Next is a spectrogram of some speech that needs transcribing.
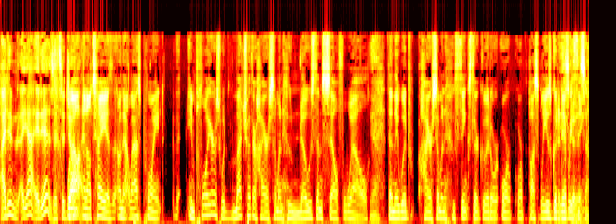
I didn't, yeah, it is. It's a Well, job. and I'll tell you on that last point, employers would much rather hire someone who knows themselves well Yeah. than they would hire someone who thinks they're good or, or, or possibly is good at Is good at everything.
